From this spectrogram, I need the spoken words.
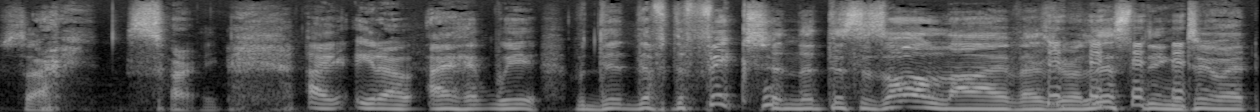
Sorry. Sorry, I you know I have, we the, the, the fiction that this is all live as you're listening to it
